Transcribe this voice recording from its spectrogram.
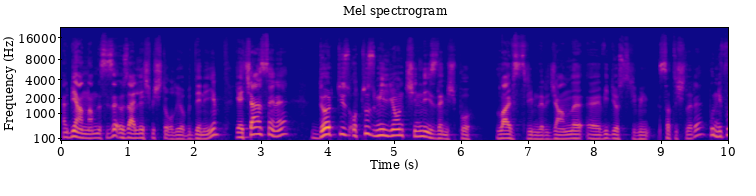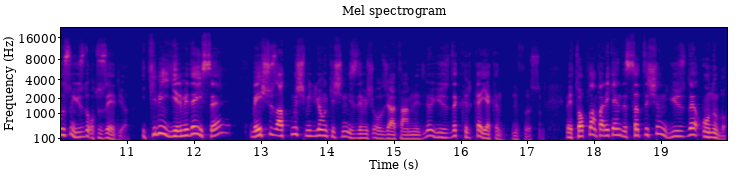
Hani bir anlamda size özelleşmiş de oluyor bu deneyim. Geçen sene 430 milyon Çinli izlemiş bu live streamleri, canlı e, video streaming satışları bu nüfusun %30'u ediyor. 2020'de ise 560 milyon kişinin izlemiş olacağı tahmin ediliyor. %40'a yakın nüfusun. Ve toplam parakende satışın %10'u bu.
